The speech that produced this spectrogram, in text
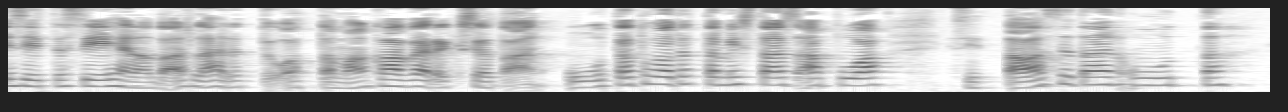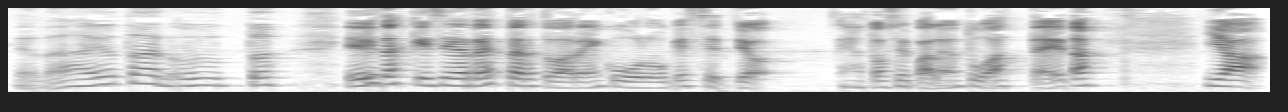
ja sitten siihen on taas lähdetty ottamaan kaveriksi jotain uutta tuotetta, mistä olisi apua, ja sitten taas jotain uutta, ja tähän jotain uutta. Ja yhtäkkiä siihen repertuariin kuuluukin sitten jo ihan tosi paljon tuotteita. Ja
